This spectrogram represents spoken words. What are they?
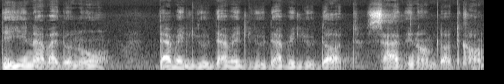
دی 99 www.سعدینام.com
